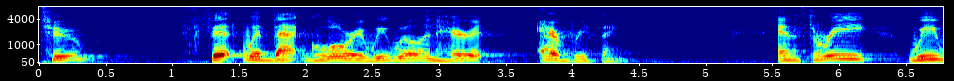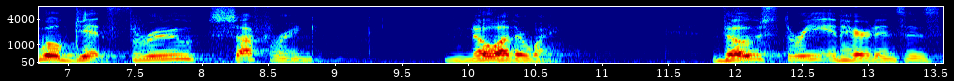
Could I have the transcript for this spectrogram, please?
Two, fit with that glory, we will inherit everything. And three, we will get through suffering no other way. Those three inheritances,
